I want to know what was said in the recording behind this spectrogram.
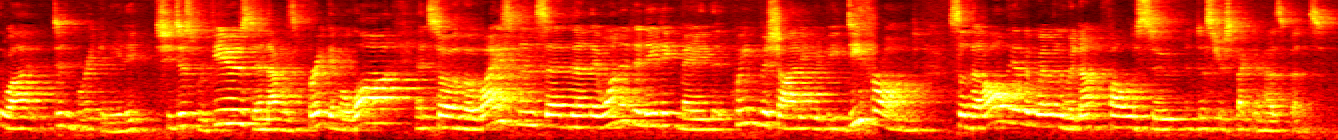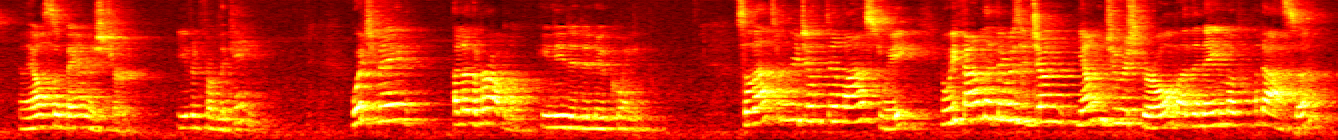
well, it didn't break an edict. She just refused, and that was breaking the law. And so the wise men said that they wanted an edict made that Queen Vashti would be dethroned so that all the other women would not follow suit and disrespect their husbands. And they also banished her, even from the king, which made another problem. He needed a new queen. So that's where we jumped in last week, and we found that there was a young, young Jewish girl by the name of Hadassah.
